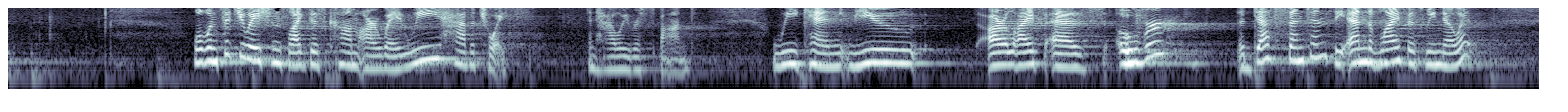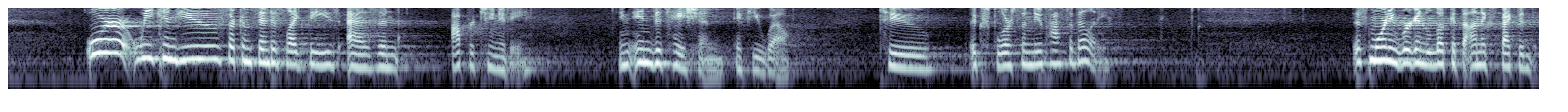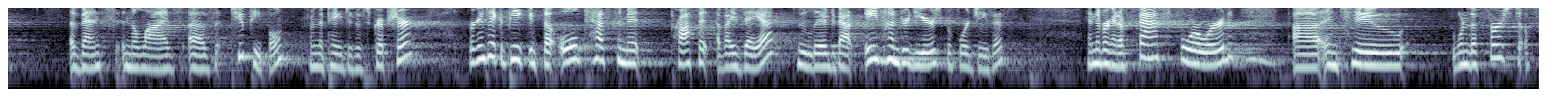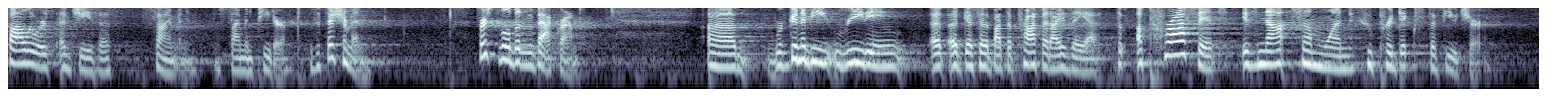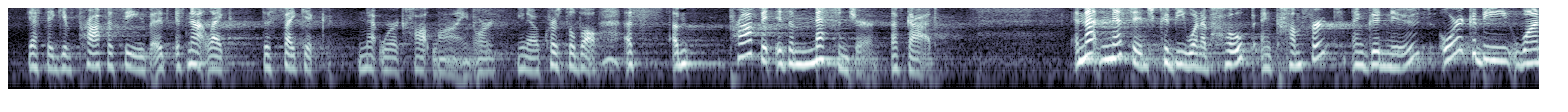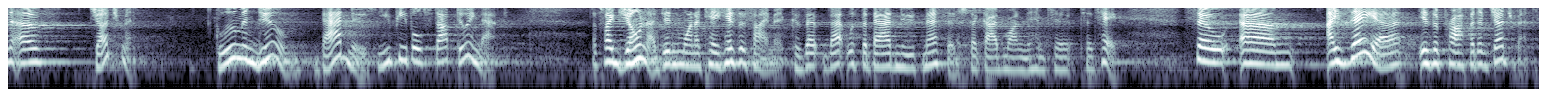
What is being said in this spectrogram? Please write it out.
Well, when situations like this come our way, we have a choice in how we respond. We can view our life as over, the death sentence, the end of life as we know it. We can view circumstances like these as an opportunity, an invitation, if you will, to explore some new possibilities. This morning, we're going to look at the unexpected events in the lives of two people from the pages of Scripture. We're going to take a peek at the Old Testament prophet of Isaiah, who lived about 800 years before Jesus. And then we're going to fast forward uh, into one of the first followers of Jesus, Simon, Simon Peter, was a fisherman. First, a little bit of a background. Um, we're going to be reading, uh, I guess, about the prophet Isaiah. A prophet is not someone who predicts the future. Yes, they give prophecies, but it's not like the psychic network hotline or, you know, crystal ball. A, a prophet is a messenger of God. And that message could be one of hope and comfort and good news, or it could be one of judgment, gloom and doom, bad news. You people stop doing that. That's why Jonah didn't want to take his assignment, because that, that was the bad news message that God wanted him to, to take. So um, Isaiah is a prophet of judgment.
